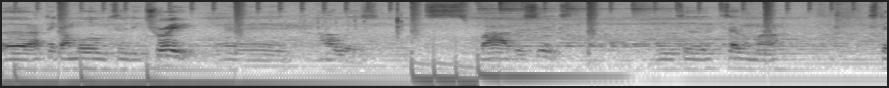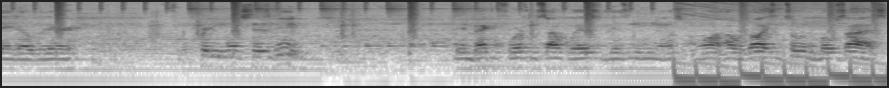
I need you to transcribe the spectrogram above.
Uh, I think I moved to Detroit when I was five or six. Moved to Seven Mile. Stayed over there pretty much since then been back and forth from Southwest, visiting, you know, so I was always in tune to both sides,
